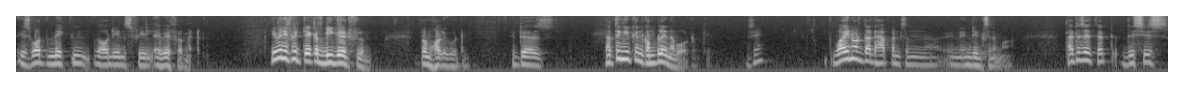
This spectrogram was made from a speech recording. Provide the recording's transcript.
is what making the audience feel away from it. Even if you take a B grade film from Hollywood, it is nothing you can complain about. You see, why not that happens in uh, in Indian cinema? That is it. That this is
